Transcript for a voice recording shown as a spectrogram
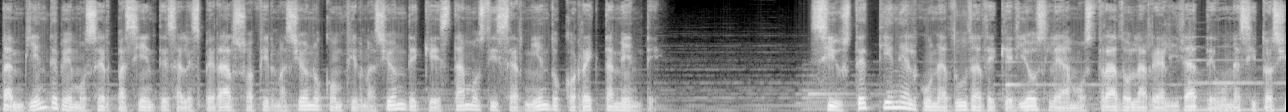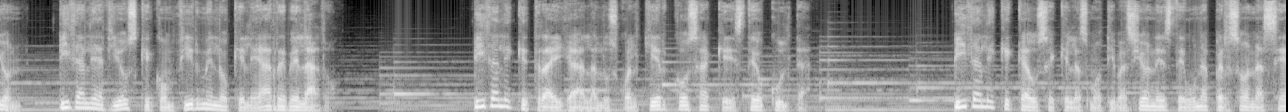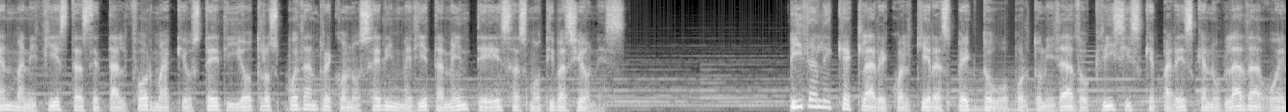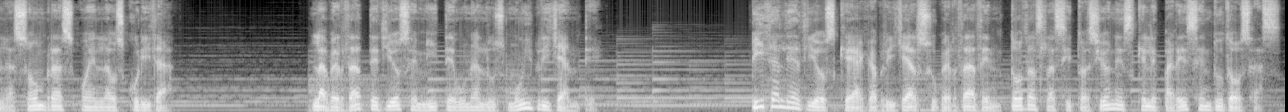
También debemos ser pacientes al esperar su afirmación o confirmación de que estamos discerniendo correctamente. Si usted tiene alguna duda de que Dios le ha mostrado la realidad de una situación, pídale a Dios que confirme lo que le ha revelado. Pídale que traiga a la luz cualquier cosa que esté oculta. Pídale que cause que las motivaciones de una persona sean manifiestas de tal forma que usted y otros puedan reconocer inmediatamente esas motivaciones. Pídale que aclare cualquier aspecto u oportunidad o crisis que parezca nublada o en las sombras o en la oscuridad. La verdad de Dios emite una luz muy brillante. Pídale a Dios que haga brillar su verdad en todas las situaciones que le parecen dudosas.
